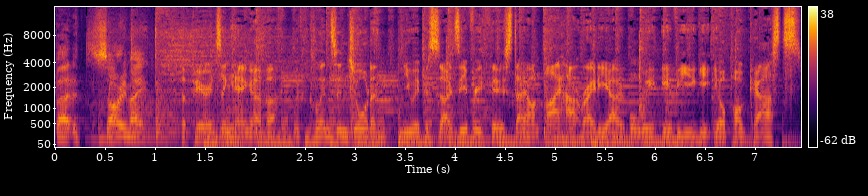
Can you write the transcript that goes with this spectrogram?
but it's, sorry, mate. The Parenting Hangover with Clinton Jordan. New episodes every Thursday on iHeartRadio or wherever you get your podcasts.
